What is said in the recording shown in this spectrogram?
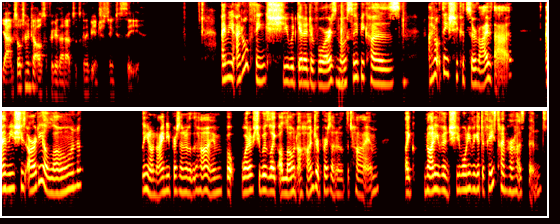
yeah, I'm still trying to also figure that out. So it's gonna be interesting to see. I mean, I don't think she would get a divorce mostly because I don't think she could survive that. I mean, she's already alone, you know, 90% of the time, but what if she was like alone 100% of the time? Like, not even, she won't even get to FaceTime her husband.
